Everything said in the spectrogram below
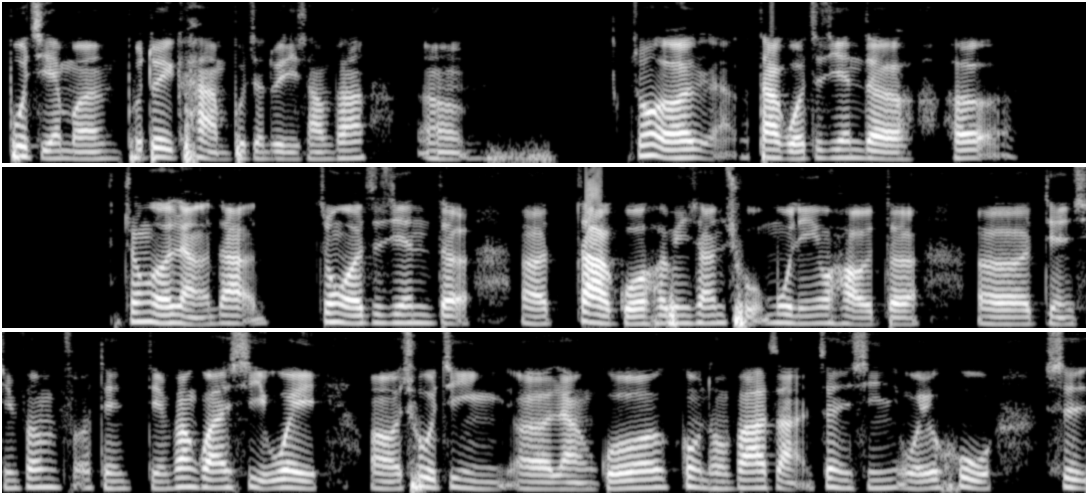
不结盟、不对抗、不针对第三方。嗯。中俄两大国之间的和中俄两个大中俄之间的呃大国和平相处、睦邻友好的呃典型分典典范关系，为呃促进呃两国共同发展、振兴、维护是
